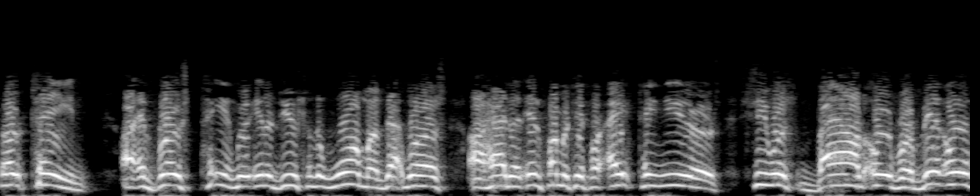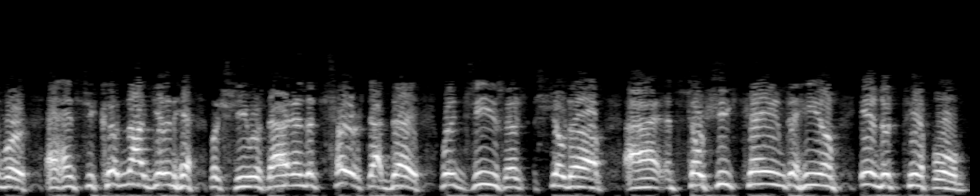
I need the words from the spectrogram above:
13, uh, in verse 10, we're introduced to the woman that was, uh, had an infirmity for 18 years. She was bowed over, bent over, and she could not get in here. But she was there in the church that day when Jesus showed up. And so she came to him in the temple.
